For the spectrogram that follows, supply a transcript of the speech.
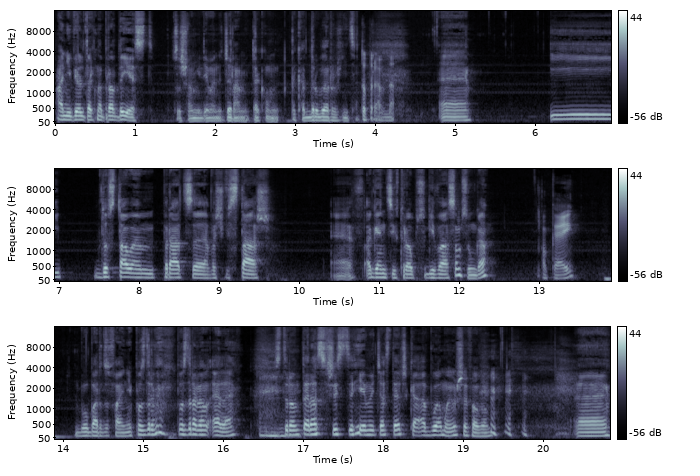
A niewielu tak naprawdę jest social media managerami. Taką, taka drobna różnica. To prawda. E, I dostałem pracę, właściwie staż e, w agencji, która obsługiwała Samsunga. Okej. Było bardzo fajnie. Pozdrawiam, pozdrawiam Elę, z którą teraz wszyscy jemy ciasteczka, a była moją szefową. E,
